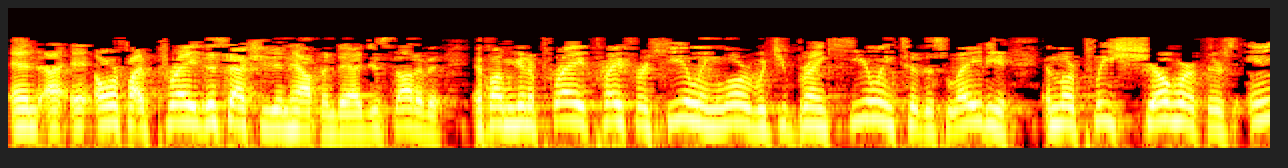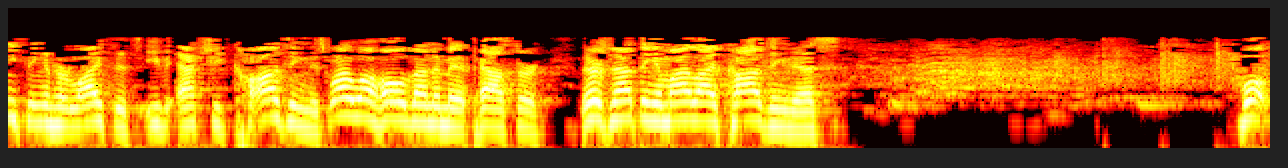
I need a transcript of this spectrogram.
and, uh, or if I pray, this actually didn't happen today. I just thought of it. If I'm going to pray, pray for healing. Lord, would you bring healing to this lady? And Lord, please show her if there's anything in her life that's even actually causing this. Well, well, hold on a minute, pastor. There's nothing in my life causing this. Well,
